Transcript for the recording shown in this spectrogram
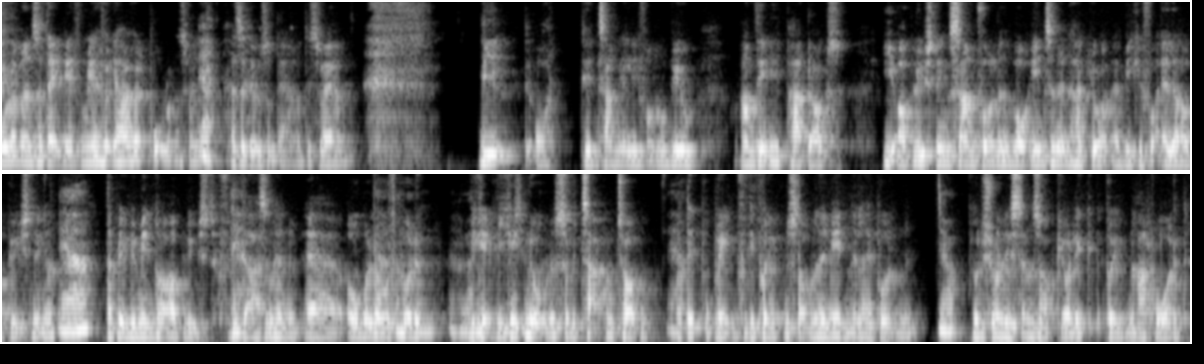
ruller man så dagen efter, men jeg, jeg har hørt polerne smelter. Ja. Altså det er jo sådan, det er, desværre. Vi, åh, det er en tanke, jeg lige får nu. Vi er jo ramt ind i et paradoks i oplysningssamfundet, hvor internet har gjort, at vi kan få alle oplysninger. Ja. Der bliver vi mindre oplyst, fordi ja. der er simpelthen er overload Der er på det. Vi kan, vi kan ikke nå det, så vi tager kun toppen. Ja. Og det er et problem, fordi pointen står nede i midten eller i bunden. Ikke? Jo. Nu er det journalisternes opgave at lægge pointen ret hurtigt.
